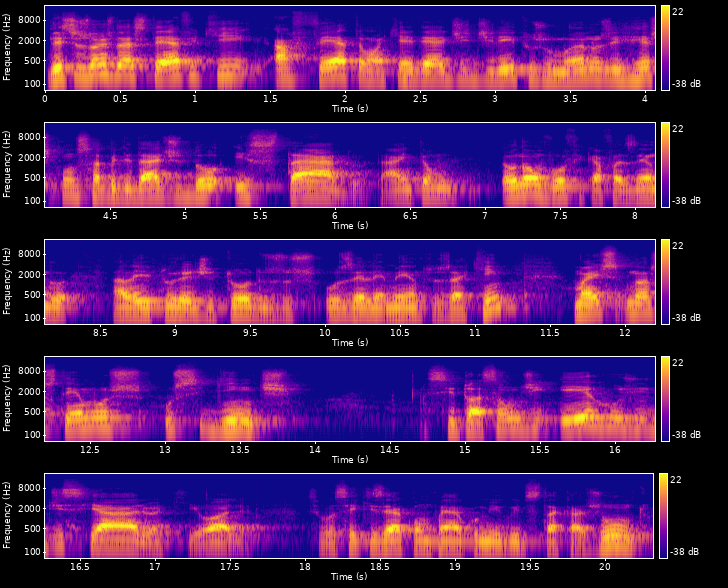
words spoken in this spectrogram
Decisões do STF que afetam aqui a ideia de direitos humanos e responsabilidade do Estado. Tá? Então, eu não vou ficar fazendo a leitura de todos os, os elementos aqui, mas nós temos o seguinte: situação de erro judiciário aqui. Olha, se você quiser acompanhar comigo e destacar junto,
